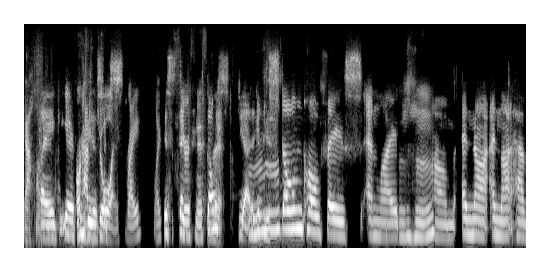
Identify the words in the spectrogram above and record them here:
Yeah. Like yeah or have joy right like this seriousness don't yeah mm-hmm. stone cold face and like mm-hmm. um and not and not have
